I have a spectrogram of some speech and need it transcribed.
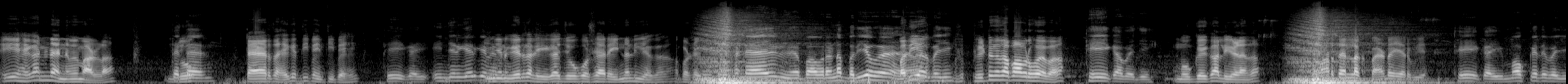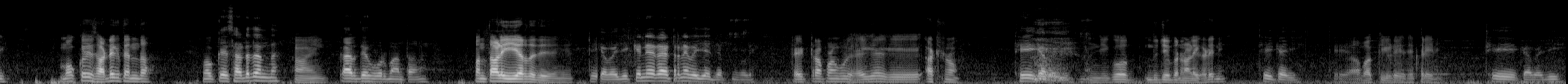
ਇਹ ਹੈਗਾ 99 ਮਾਡਲ ਆ। ਤੇ ਜੋ ਟਾਇਰ? ਟਾਇਰ ਤਾਂ ਹੈਗੇ 30 35 ਪੈਸੇ। ਠੀਕ ਹੈ ਜੀ। ਇੰਜਨ ਗੇਅਰ ਕਿਵੇਂ? ਇੰਜਨ ਗੇਅਰ ਤਾਂ ਠੀਕ ਆ ਜੋ ਕੁਛ ਹੈ ਰੀਜਨਲ ਹੀ ਹੈਗਾ ਆਪਾਂ ਫੰਡਾਇਆ ਨਹੀਂ ਹੈ ਪਾਵਰ ਹੈ ਨਾ ਵਧੀਆ ਹੋਇਆ ਹੈ ਵਧੀਆ ਬਾਈ ਜੀ। ਫਿਟਿੰਗ ਦਾ ਪਾਵਰ ਹੋਇਆ ਵਾ। ਠੀਕ ਆ ਬਾਈ ਜੀ। ਮੋਗੇ ਘਾਲੀ ਵਾਲਿਆਂ ਦਾ। ਸਮਾਨ 3 ਲੱਖ 65000 ਰੁਪਏ ਠੀਕ ਹੈ ਜੀ। ਮੌਕੇ ਤੇ ਬਾਈ ਜੀ। ਮੌਕੇ ਤੇ 3.5 ਦਾ। ਮੌਕੇ ਸਾਢੇ ਤਿੰਨ ਦਾ? ਹਾਂ ਜੀ। ਕਰਦੇ ਹੋਰ ਮਾਨਤਾ ਨਾ। 45000 ਦਾ ਦੇ ਦੇਣਗੇ। ਠੀਕ ਹੈ ਬਾਈ ਜੀ। ਕਿੰਨੇ ਟਰੈਕਟਰ ਨੇ ਬਾਈ ਜੀ ਅੱਜ ਆਪਣੇ ਕੋਲੇ? ਟਰੈਕਟਰ ਆਪਣੇ ਕੋਲ ਹੈਗੇ ਹੈਗੇ 8 9 ਠੀਕ ਹੈ ਬਾਈ ਜੀ। ਹਾਂਜੀ ਕੋ ਦੂਜੇ ਬਰਨਾਲੇ ਖੜੇ ਨੇ। ਠੀਕ ਹੈ ਜੀ। ਤੇ ਆ ਬਾਕੀ ਜਿਹੜੇ ਇੱਥੇ ਖੜੇ ਨੇ। ਠੀਕ ਹੈ ਬਾਈ ਜੀ।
